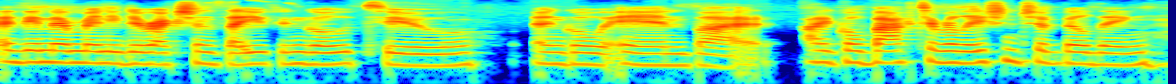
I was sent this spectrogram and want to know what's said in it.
I think there are many directions that you can go to and go in, but I go back to relationship building.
